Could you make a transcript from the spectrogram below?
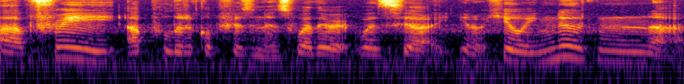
uh, free uh, political prisoners, whether it was uh, you know Huey Newton, uh,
